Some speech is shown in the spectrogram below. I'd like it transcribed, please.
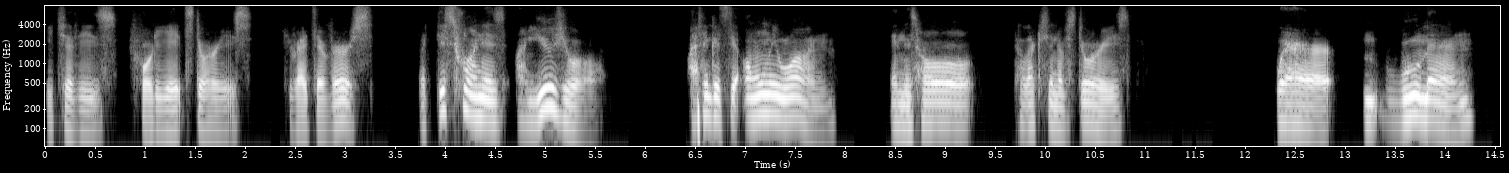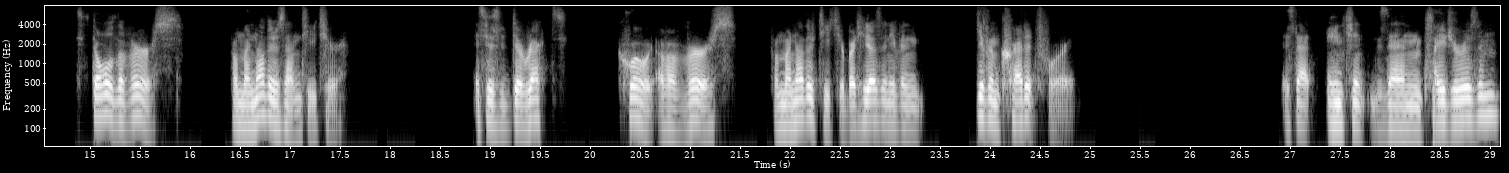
each of these 48 stories. He writes a verse, but this one is unusual I think it's the only one in this whole collection of stories where Wu Men stole the verse from another Zen teacher. It's just a direct quote of a verse from another teacher, but he doesn't even give him credit for it. Is that ancient Zen plagiarism?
